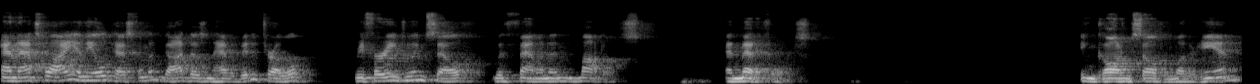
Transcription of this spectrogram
And that's why in the Old Testament, God doesn't have a bit of trouble referring to himself with feminine models and metaphors. He can call himself a mother hen,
